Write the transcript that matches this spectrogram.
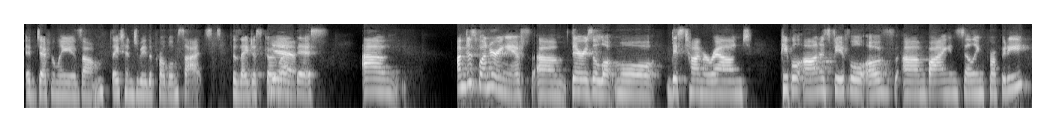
it definitely is. Um, they tend to be the problem sites because they just go yeah. like this. Um, I'm just wondering if um, there is a lot more this time around. People aren't as fearful of um, buying and selling property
